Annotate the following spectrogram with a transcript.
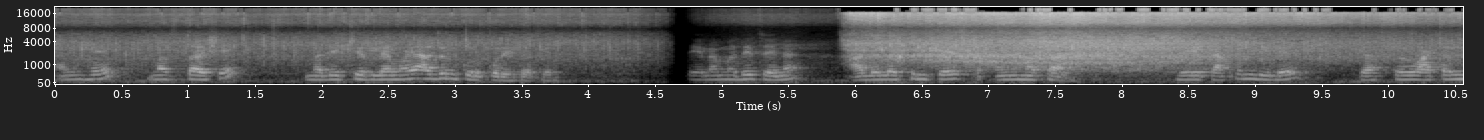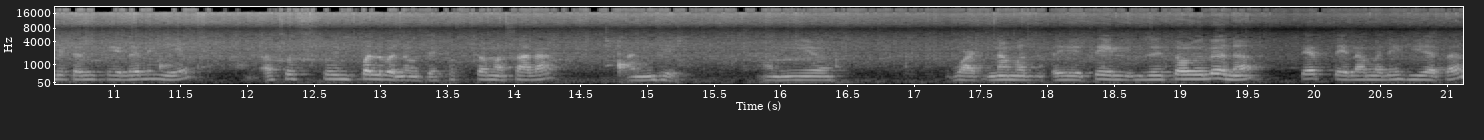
आणि हे मस्त असे मध्ये चिरल्यामुळे अजून कुरकुरीत होते. तेलामध्येच आहे ना आलं लसूण पेस्ट आणि मसाला. हे टाकून दिले. जास्त वाटण बिटण केलं नाही आहे असं सिंपल बनवते. फक्त मसाला आणि हे. आणि वाटणामध्ये हे तेल जे तळलं ना त्याच तेलामध्ये ही आता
